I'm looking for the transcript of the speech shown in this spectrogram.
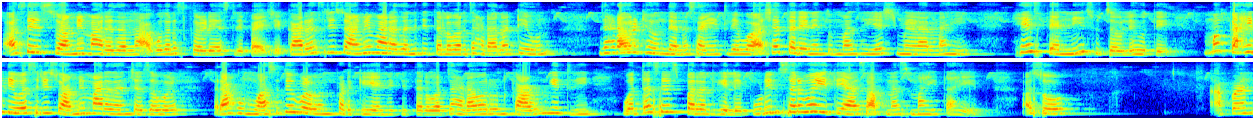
असे स्वामी महाराजांना अगोदरच कळले असले पाहिजे. कारण श्री स्वामी महाराजांनी ती तलवार झाडाला ठेवून झाडावर ठेवून त्यांना सांगितले व अशा तऱ्हेने तुम्हाला यश मिळणार नाही. हेच त्यांनी सुचवले होते. मग काही दिवस श्री स्वामी महाराजांच्या जवळ राहून वासुदेव बळवंत फडके यांनी ती तलवार झाडावरून काढून घेतली. व तसेच परत गेले. पुढील सर्व इतिहास आपणास माहीत आहेत. असो आपण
